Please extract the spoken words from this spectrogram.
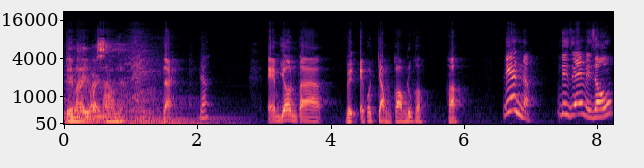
Đêm nay ở bãi sao nhé Này Dạ? Em giấu anh ta Việc em có chồng con đúng không? Hả? Điên à? Điều gì em phải giấu?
